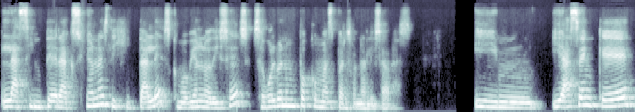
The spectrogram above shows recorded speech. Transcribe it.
las interacciones digitales, como bien lo dices, se vuelven un poco más personalizadas y, hacen que,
